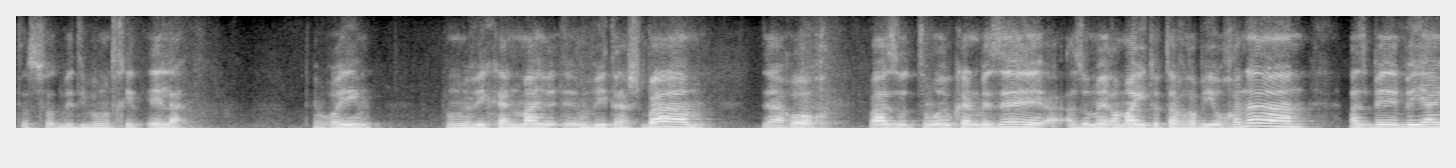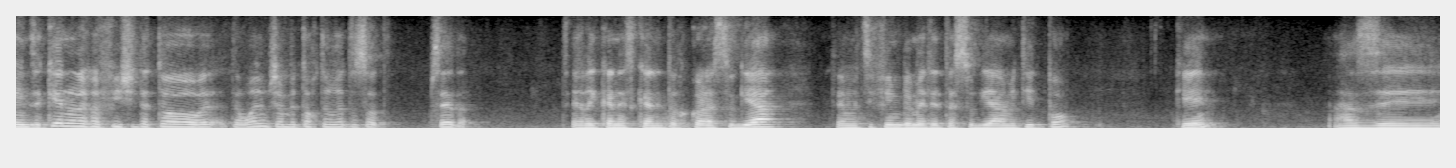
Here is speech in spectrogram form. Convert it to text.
תוספות בדיבור מתחיל אלא. אתם רואים? הוא מביא כאן מים, מביא את רשב"ם, זה ארוך, ואז אתם רואים כאן בזה, אז אומר, המה עיתותיו רבי יוחנן, אז ב- ביין זה כן הולך לפי שיטתו, אתם רואים שם בתוך דברי תוספות, בסדר. צריך להיכנס כאן לתוך כל הסוגיה, אתם מציפים באמת את הסוגיה האמיתית פה, כן? אז אה,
